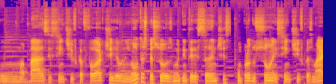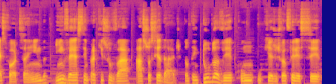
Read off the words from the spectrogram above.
uma base científica forte reúnem outras pessoas muito interessantes com produções científicas mais fortes ainda e investem para que isso vá à sociedade. Então tem tudo a ver com o que a gente vai oferecer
